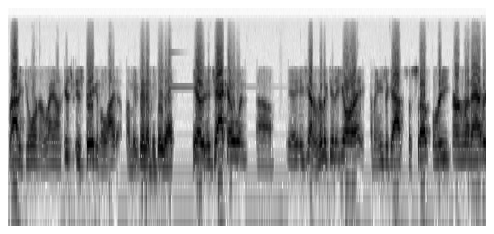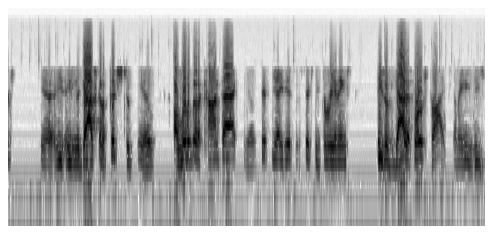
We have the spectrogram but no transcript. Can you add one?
Rowdy Jordan around is is big in the lineup. I mean, being able to do that. You know, Jack Owen, um, you know, he's got a really good ERA. I mean, he's a guy that's a sub three earned run average. You know, he, he's a guy that's going to pitch to you know a little bit of contact. You know, 58 hits in 63 innings. He's a guy that throws strikes. I mean, he, he's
